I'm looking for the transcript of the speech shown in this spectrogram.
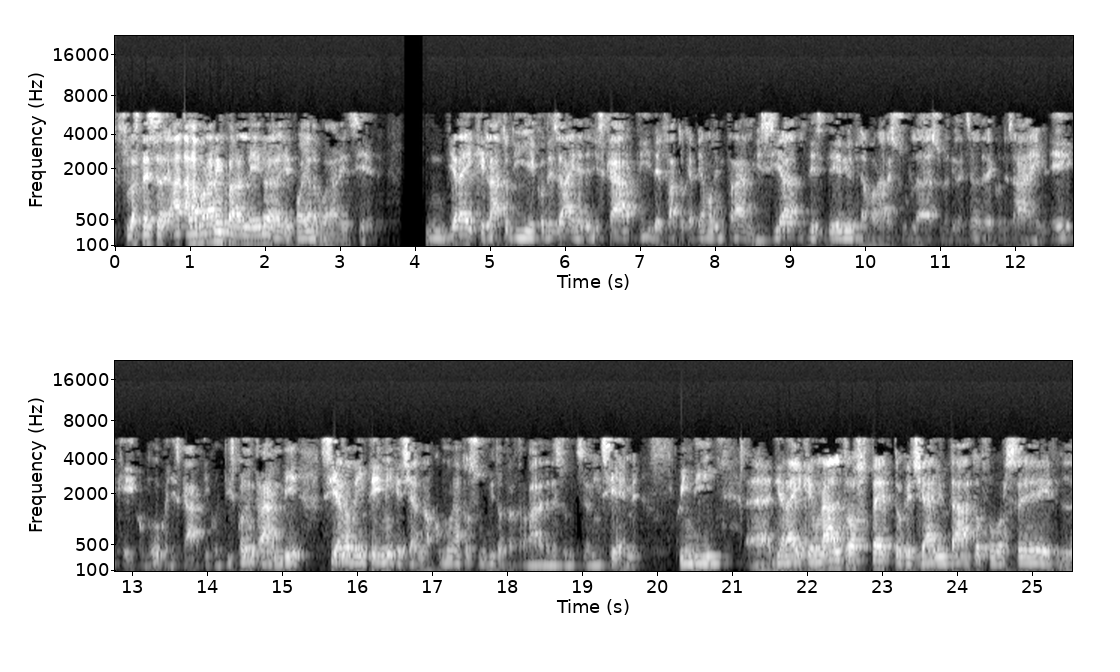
sulla stessa, a, a lavorare in parallelo e poi a lavorare insieme direi che il lato di ecodesign e degli scarti, del fatto che abbiamo entrambi sia il desiderio di lavorare sul, sulla direzione dell'ecodesign e che comunque gli scarti colpiscono entrambi, siano dei temi che ci hanno accomunato subito per trovare delle soluzioni insieme. Quindi eh, direi che un altro aspetto che ci ha aiutato forse, il,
